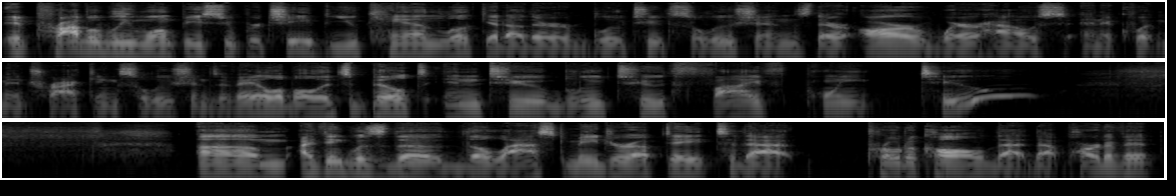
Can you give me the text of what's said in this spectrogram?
it probably won't be super cheap. You can look at other Bluetooth solutions. There are warehouse and equipment tracking solutions available. It's built into Bluetooth 5.2. Um, I think was the the last major update to that protocol, that that part of it.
